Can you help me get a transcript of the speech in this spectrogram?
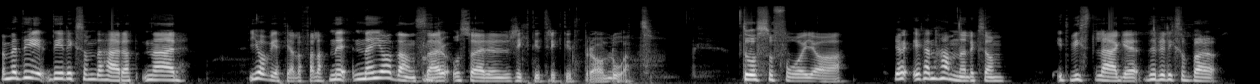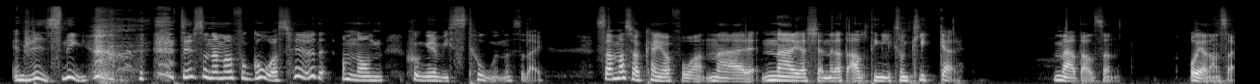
Ja, men det, det är liksom det här att när... Jag vet i alla fall att när, när jag dansar och så är det en riktigt, riktigt bra låt. Då så får jag... Jag, jag kan hamna liksom i ett visst läge där det liksom bara en rysning. typ som när man får gåshud om någon sjunger en viss ton. Sådär. Samma sak kan jag få när, när jag känner att allting liksom klickar med dansen. Och jag dansar.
